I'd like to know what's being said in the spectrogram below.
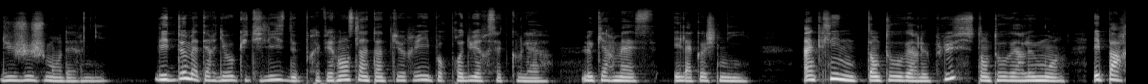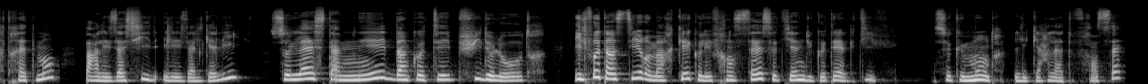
du jugement dernier. Les deux matériaux qu'utilise de préférence la teinturerie pour produire cette couleur, le kermès et la cochenille, inclinent tantôt vers le plus, tantôt vers le moins, et par traitement, par les acides et les alcalis, se laissent amener d'un côté puis de l'autre. Il faut ainsi remarquer que les Français se tiennent du côté actif, ce que montrent l'écarlate français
